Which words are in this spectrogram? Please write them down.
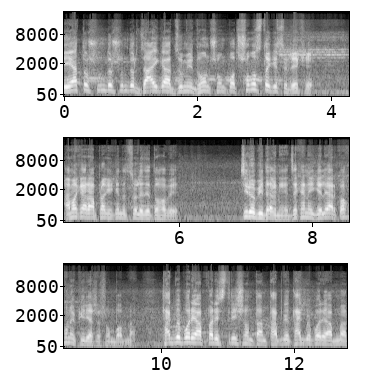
এই এত সুন্দর সুন্দর জায়গা, জমি, ধন, সম্পদ, সমস্ত কিছু রেখে আমাকে আর আপনাকে কিন্তু চলে যেতে হবে চিরবিদায় নিয়ে, যেখানে গেলে আর কখনোই ফিরে আসা সম্ভব নয়। থাকবে পরে আপনার স্ত্রী সন্তান, থাকবে থাকবে পরে আপনার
